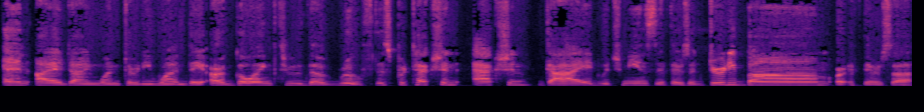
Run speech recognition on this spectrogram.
and iodine 131. They are going through the roof. This protection action guide, which means if there's a dirty bomb or if there's a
